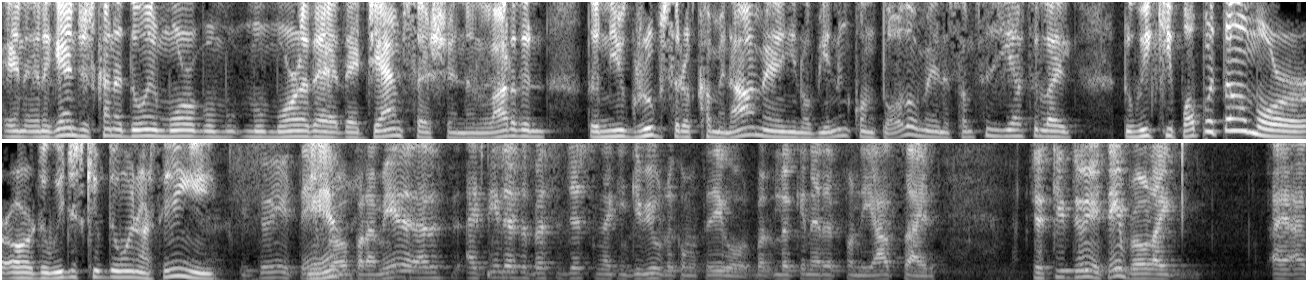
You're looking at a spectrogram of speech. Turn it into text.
and and again, just kind of doing more more more of that that jam session, and a lot of the the new groups that are coming out, man. You know, vienen con todo, man. And sometimes you have to like, do we keep up with them, or or do we just keep doing our thing? Y- Keep doing your thing, Yeah. bro. But I mean, I think that's the best suggestion I can give you, like, como te digo, but looking at it from the outside, just keep doing your thing, bro. Like, I, I,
